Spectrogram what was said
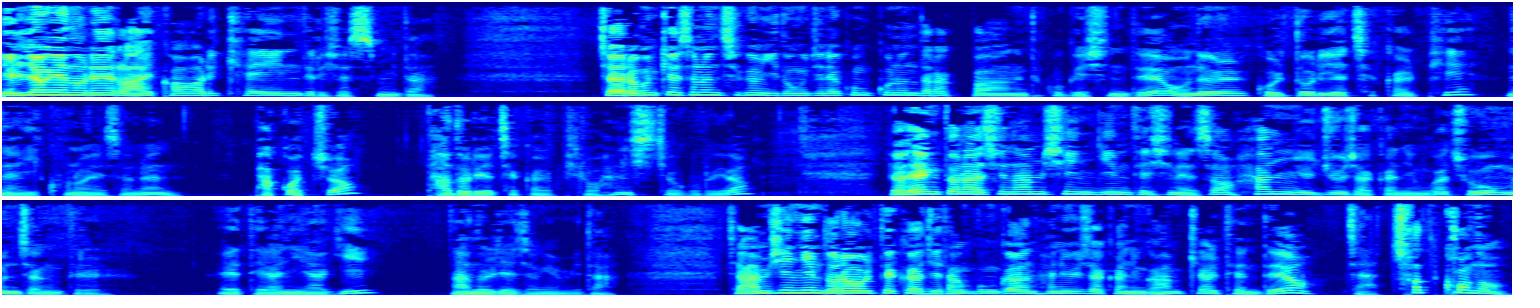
닐 영의 노래 라이커 허리케인 들으셨습니다. 자, 여러분께서는 지금 이동진의 꿈꾸는 다락방 듣고 계신데요. 오늘 골돌이의 책갈피, 네, 이 코너에서는 바꿨죠? 다돌이의 책갈피로 한시적으로요. 여행 떠나신 함시인님 대신해서 한유주 작가님과 좋은 문장들에 대한 이야기 나눌 예정입니다. 자, 함시인님 돌아올 때까지 당분간 한유주 작가님과 함께 할 텐데요. 자, 첫 코너.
